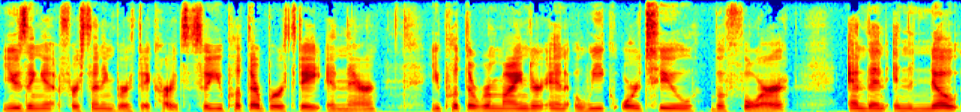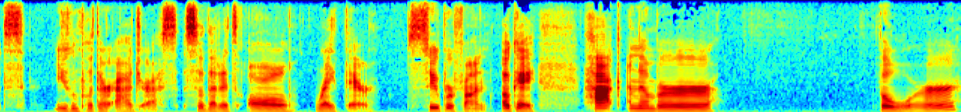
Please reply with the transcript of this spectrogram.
using it for sending birthday cards. So you put their birthday in there, you put the reminder in a week or two before, and then in the notes, you can put their address so that it's all right there. Super fun. Okay, hack number four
